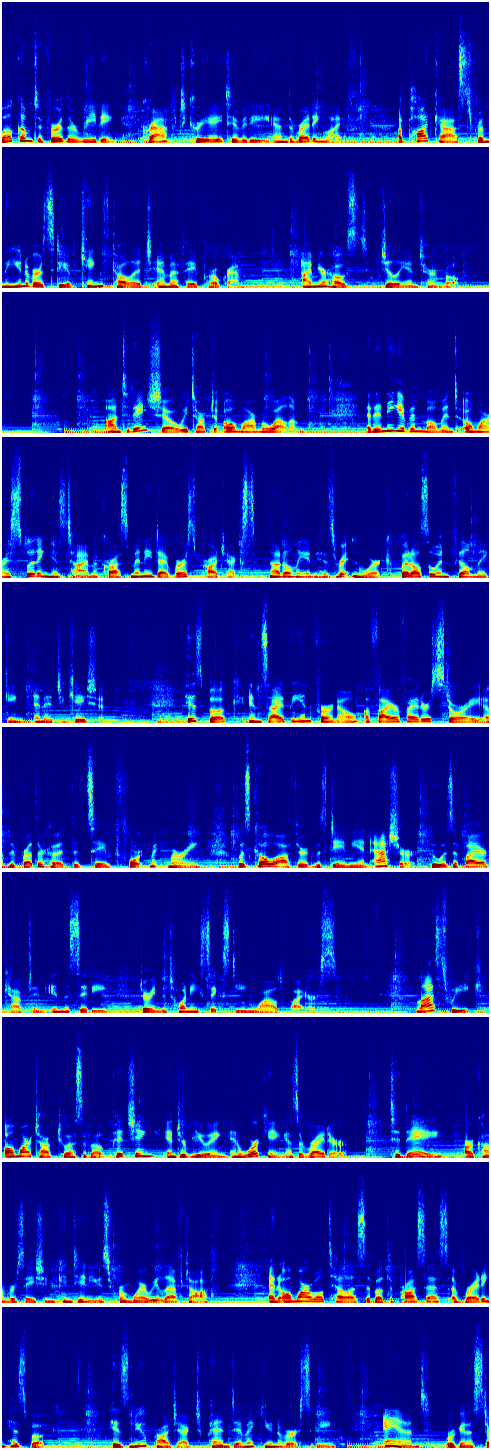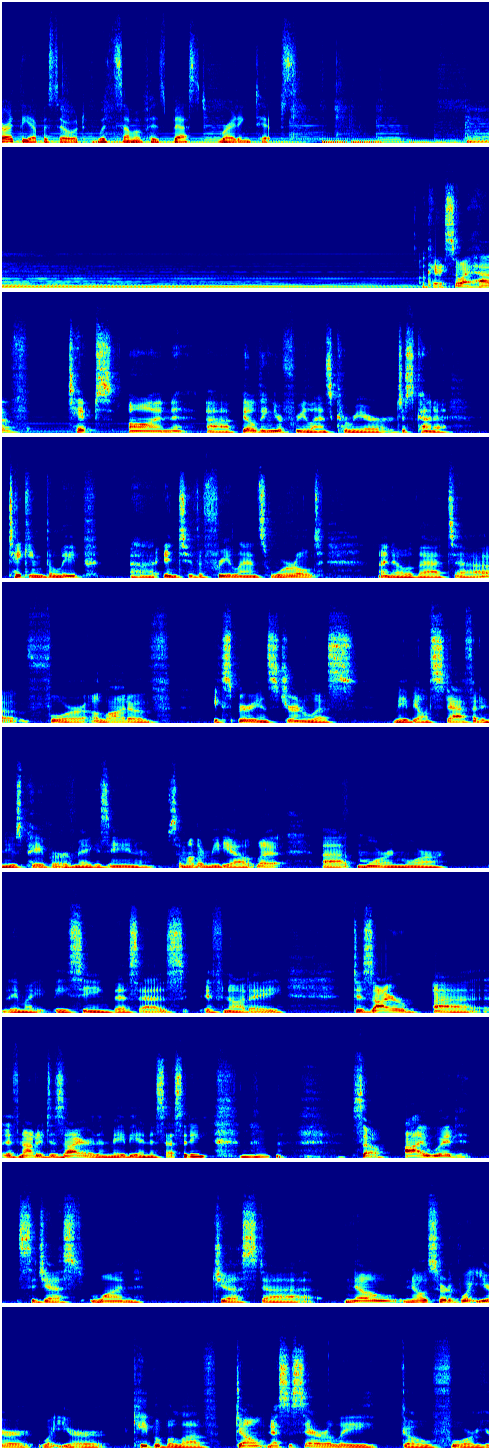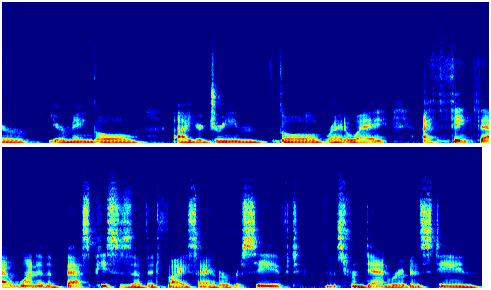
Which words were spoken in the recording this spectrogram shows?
Welcome to Further Reading Craft, Creativity, and the Writing Life, a podcast from the University of King's College MFA program. I'm your host, Jillian Turnbull. On today's show, we talk to Omar Mouallem. At any given moment, Omar is splitting his time across many diverse projects, not only in his written work, but also in filmmaking and education. His book, Inside the Inferno A Firefighter's Story of the Brotherhood That Saved Fort McMurray, was co authored with Damian Asher, who was a fire captain in the city during the 2016 wildfires. Last week, Omar talked to us about pitching, interviewing, and working as a writer. Today, our conversation continues from where we left off, and Omar will tell us about the process of writing his book, his new project, Pandemic University, and we're going to start the episode with some of his best writing tips. Okay, so I have tips on uh, building your freelance career or just kind of taking the leap uh, into the freelance world. I know that uh, for a lot of experienced journalists, maybe on staff at a newspaper or magazine or some other media outlet, uh, more and more they might be seeing this as, if not a desire, uh, if not a desire, then maybe a necessity. Mm-hmm. so I would suggest one, just uh, know know sort of what you're what you're capable of. Don't necessarily go for your your main goal uh, your dream goal right away. I think that one of the best pieces of advice I ever received was from Dan Rubinstein,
